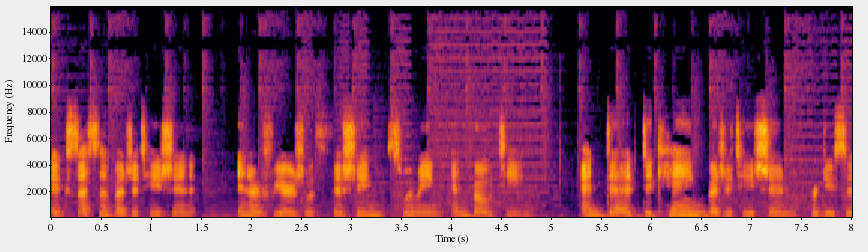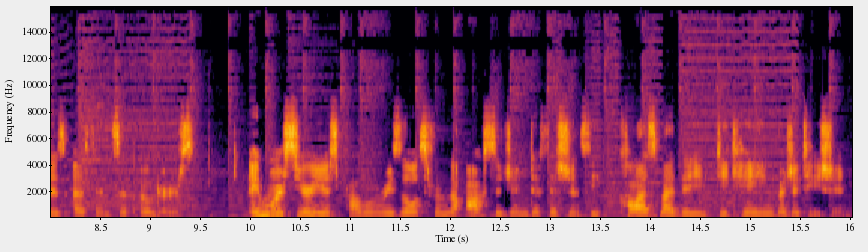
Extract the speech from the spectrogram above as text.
Excessive vegetation interferes with fishing, swimming, and boating, and dead, decaying vegetation produces offensive odors. A more serious problem results from the oxygen deficiency caused by the decaying vegetation.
